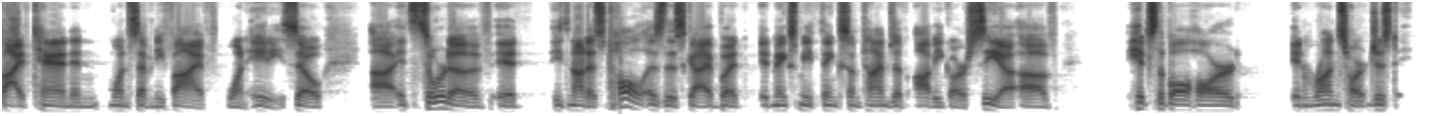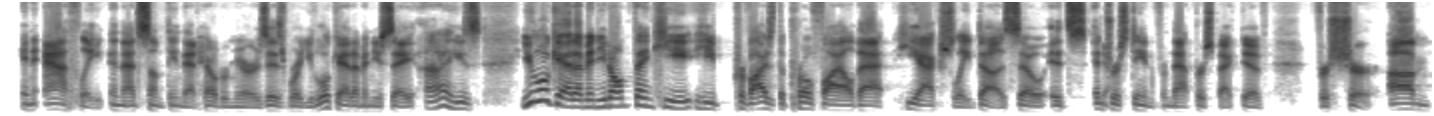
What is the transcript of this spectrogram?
5'10 and 175, 180. So uh, it's sort of, it. he's not as tall as this guy, but it makes me think sometimes of Avi Garcia of hits the ball hard and runs hard, just an athlete, and that's something that Harold Ramirez is. Where you look at him and you say, ah, he's. You look at him and you don't think he he provides the profile that he actually does. So it's interesting from that perspective, for sure. Um,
